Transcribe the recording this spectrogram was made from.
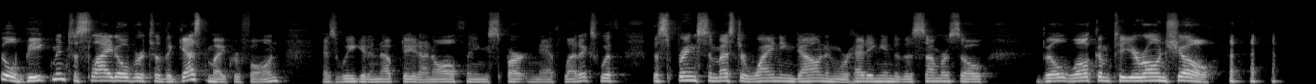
Bill Beekman, to slide over to the guest microphone as we get an update on all things Spartan athletics with the spring semester winding down and we're heading into the summer. So, Bill, welcome to your own show.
